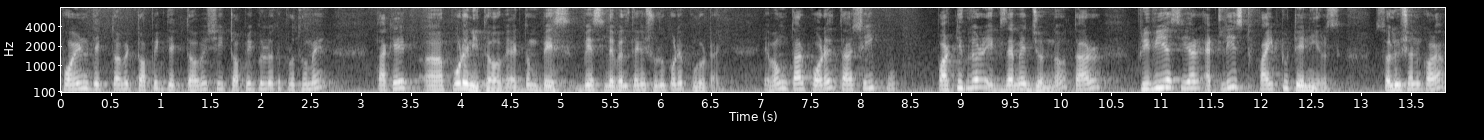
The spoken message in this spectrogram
পয়েন্ট দেখতে হবে টপিক দেখতে হবে, সেই টপিকগুলোকে প্রথমে তাকে পড়ে নিতে হবে, একদম বেস বেস লেভেল থেকে শুরু করে পুরোটাই। এবং তারপরে তার সেই পার্টিকুলার এক্সামের জন্য তার previous year at least five to ten years solution করা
